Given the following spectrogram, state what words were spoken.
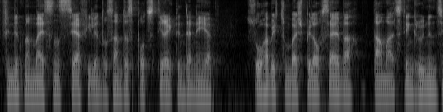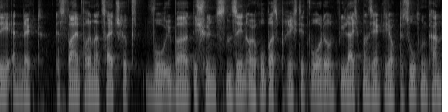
findet man meistens sehr viele interessante Spots direkt in der Nähe. So habe ich zum Beispiel auch selber damals den Grünen See entdeckt. Es war einfach in einer Zeitschrift, wo über die schönsten Seen Europas berichtet wurde und wie leicht man sie eigentlich auch besuchen kann,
